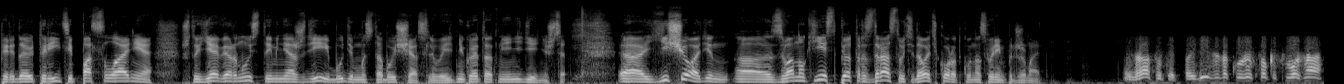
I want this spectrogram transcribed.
передает Рите послание, что я вернусь, ты меня жди, и будем мы с тобой счастливы. И никуда ты от меня не денешься. Э, еще один э, звонок есть. Петр, здравствуйте. Давайте коротко, у нас время поджимает. Здравствуйте. По идее, за такую жестокость можно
